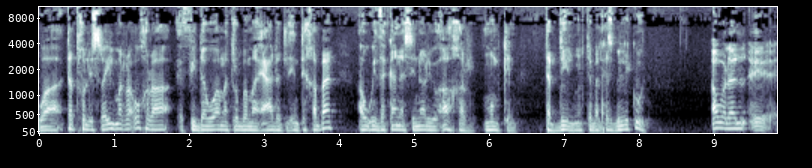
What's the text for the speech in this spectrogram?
وتدخل إسرائيل مرة أخرى في دوامة ربما إعادة الانتخابات أو إذا كان سيناريو آخر ممكن تبديل من قبل حزب الليكود. اولا آه،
